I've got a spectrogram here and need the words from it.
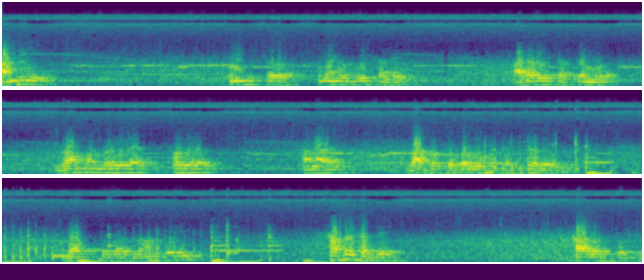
আমি উনিশশো সালে আঠারোই সেপ্টেম্বর ব্রাহ্মণবাড়িয়া সদর থানার ভারপ্রাপ্ত কর্মকর্তা হিসেবে গ্রহণ করি। সাথে সাথে কাগজপত্র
